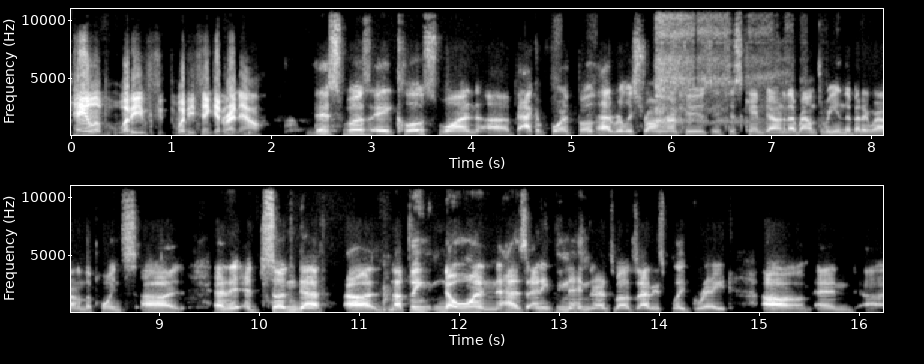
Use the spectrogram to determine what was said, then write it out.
Caleb, what are you what are you thinking right now? This was a close one, uh, back and forth. Both had really strong round twos. It just came down to that round three and the betting round on the points. Uh, and it, it's sudden death. Uh, nothing. No one has anything to hang their heads about. Zaddeus played great, um, and uh,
